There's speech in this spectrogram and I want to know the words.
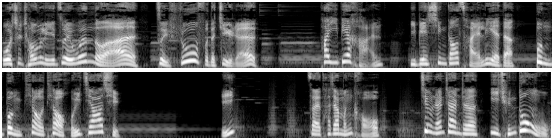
我是城里最温暖、最舒服的巨人。他一边喊，一边兴高采烈的。蹦蹦跳跳回家去。咦，在他家门口，竟然站着一群动物：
